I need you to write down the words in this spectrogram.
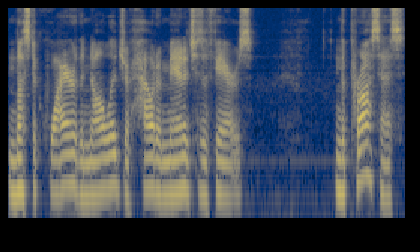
must acquire the knowledge of how to manage his affairs. In the process,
